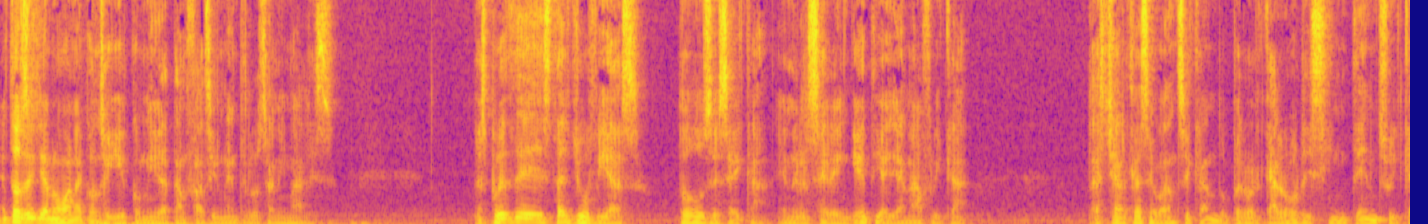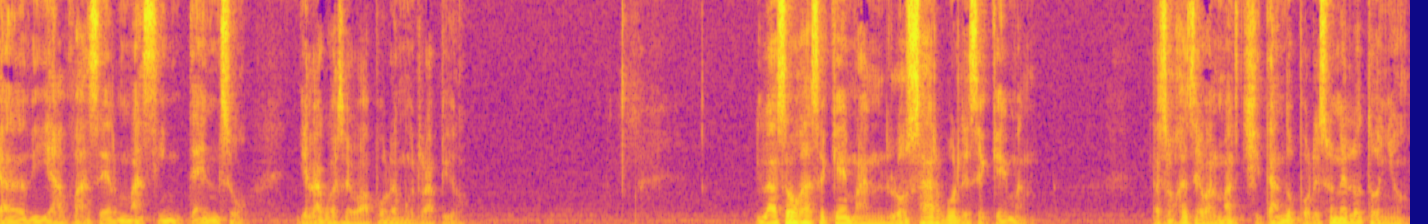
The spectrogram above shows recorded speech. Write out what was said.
Entonces ya no van a conseguir comida tan fácilmente los animales. Después de estas lluvias, todo se seca. En el Serengeti, allá en África, las charcas se van secando, pero el calor es intenso y cada día va a ser más intenso y el agua se evapora muy rápido. Las hojas se queman, los árboles se queman, las hojas se van marchitando, por eso en el otoño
